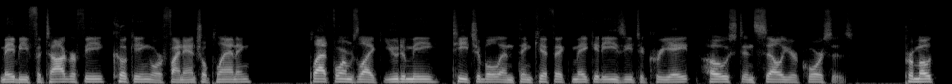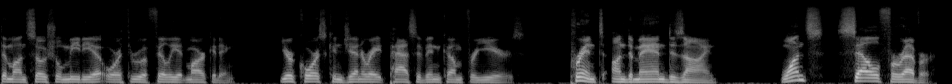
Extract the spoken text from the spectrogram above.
Maybe photography, cooking, or financial planning? Platforms like Udemy, Teachable, and Thinkific make it easy to create, host, and sell your courses. Promote them on social media or through affiliate marketing. Your course can generate passive income for years. Print-on-demand design. Once, sell forever.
